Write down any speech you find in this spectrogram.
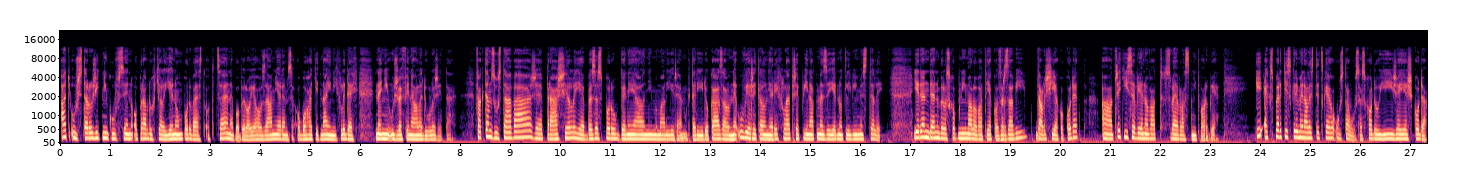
Ať už starožitníkův syn opravdu chtěl jenom podvést otce, nebo bylo jeho záměrem se obohatit na jiných lidech, není už ve finále důležité. Faktem zůstává, že Prášil je bezesporu geniálním malířem, který dokázal neuvěřitelně rychle přepínat mezi jednotlivými styly. Jeden den byl schopný malovat jako zrzavý, další jako kodet a třetí se věnovat své vlastní tvorbě. I experti z kriminalistického ústavu se shodují, že je škoda,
